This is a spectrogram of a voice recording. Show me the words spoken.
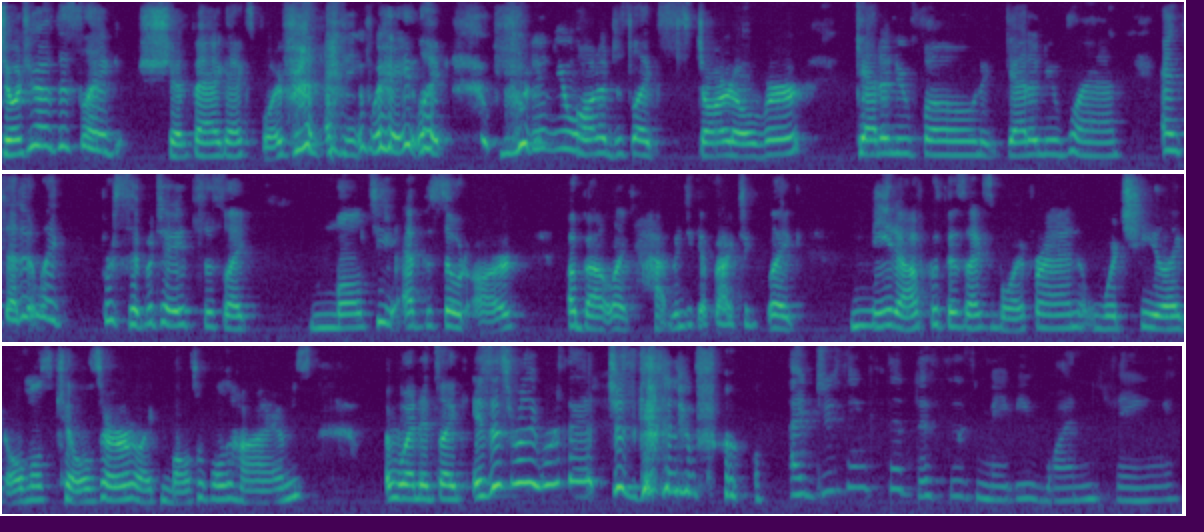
don't you have this like shitbag ex boyfriend anyway? Like, wouldn't you want to just like start over, get a new phone, get a new plan? And instead, it like precipitates this like multi episode arc about like having to get back to like meet up with his ex boyfriend, which he like almost kills her like multiple times when it's like, is this really worth it? Just get a new phone. I do think that this is maybe one thing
